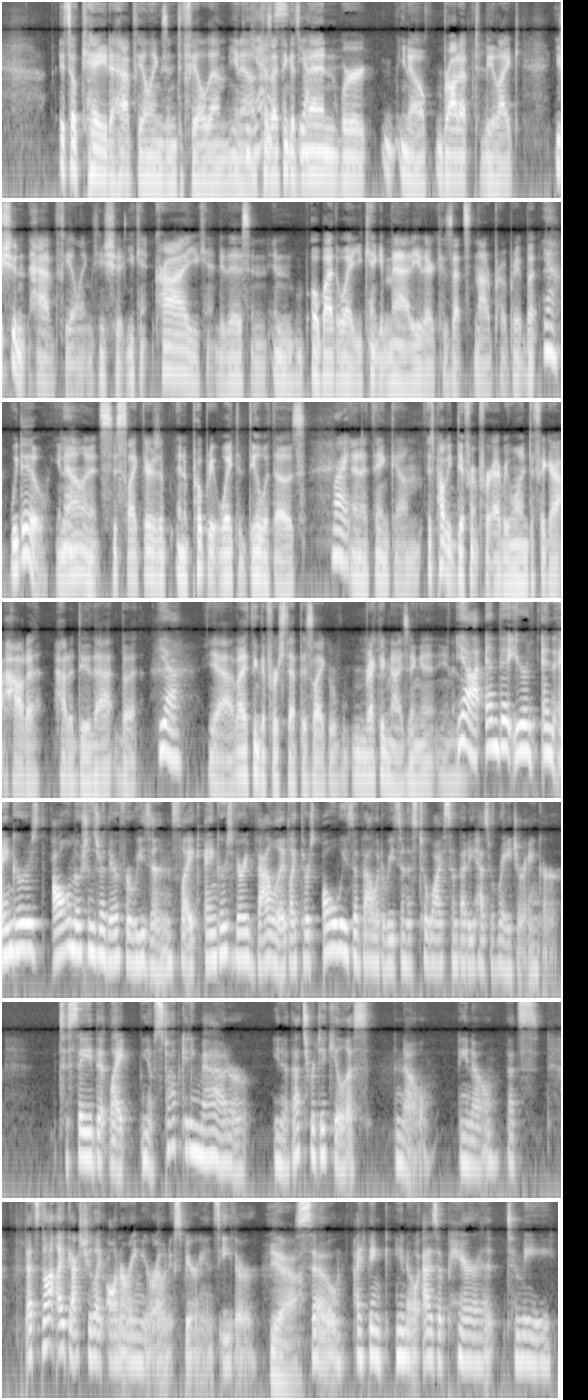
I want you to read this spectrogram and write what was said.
it's okay to have feelings and to feel them, you know, because I think as yeah. men, we're, you know, brought up to be like, you shouldn't have feelings. You should. You can't cry. You can't do this. And and oh, by the way, you can't get mad either because that's not appropriate. But Yeah. we do, you Yeah. know. And it's just like there's a, an appropriate way to deal with those. Right. And I think um, it's probably different for everyone to figure out how to how to do that. But yeah yeah, but I think the first step is like recognizing it. You know. Yeah, and that you're and anger is all emotions are there for reasons. Like anger is very valid. Like there's always a valid reason as to why somebody has rage or anger. To say that like, you know, stop getting mad or, you know, that's ridiculous. No. You know, that's that's not like actually like honoring your own experience either. Yeah. So I think, you know, as a parent, to me,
